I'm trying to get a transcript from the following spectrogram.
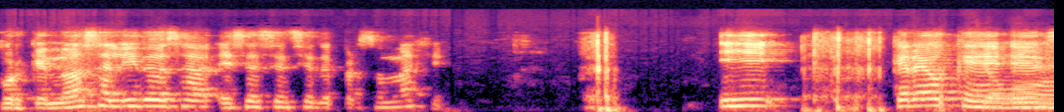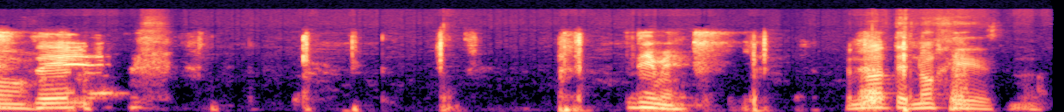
porque no ha salido esa, esa esencia de personaje. Y creo que No. este... Dime. No te enojes. no.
